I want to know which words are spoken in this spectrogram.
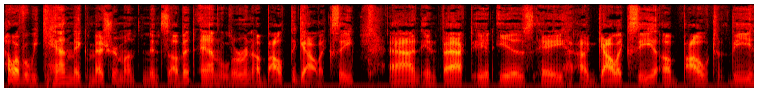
However, we can make measurements of it and learn about the galaxy. And in fact, it is a, a galaxy about the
